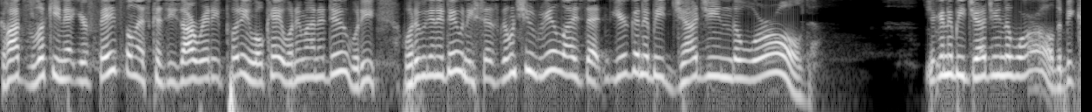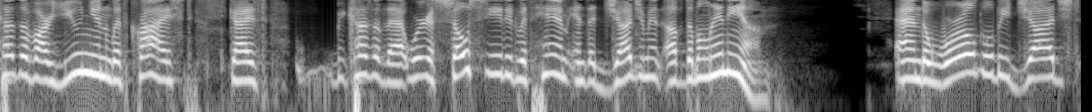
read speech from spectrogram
God's looking at your faithfulness because he's already putting, okay, what am I going to do? What, do you, what are we going to do? And he says, don't you realize that you're going to be judging the world? You're going to be judging the world. Because of our union with Christ, guys, because of that, we're associated with Him in the judgment of the millennium. And the world will be judged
